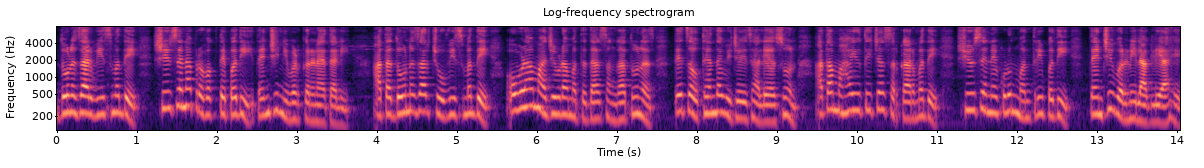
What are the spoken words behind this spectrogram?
दोन हजार वीसमध्ये शिवसेना प्रवक्तेपदी त्यांची निवड करण्यात आली. आता दोन हजार चोवीसमध्ये ओवळा माजिवडा मतदारसंघातूनच ते चौथ्यांदा विजयी झाले असून आता महायुतीच्या सरकारमध्ये शिवसेनेकडून मंत्रीपदी त्यांची वर्णी लागली आहे.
